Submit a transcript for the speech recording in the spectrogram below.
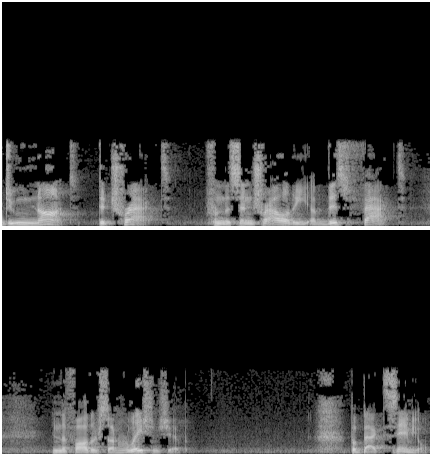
do not detract from the centrality of this fact in the father son relationship. But back to Samuel.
